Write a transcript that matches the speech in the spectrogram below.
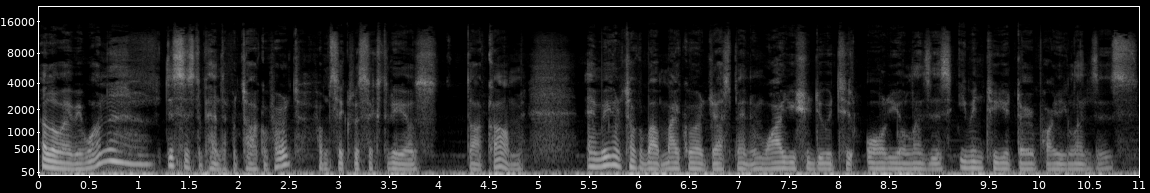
Hello everyone, this is the Panda Photographer from 646studios.com and we're going to talk about micro adjustment and why you should do it to all your lenses, even to your third party lenses.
